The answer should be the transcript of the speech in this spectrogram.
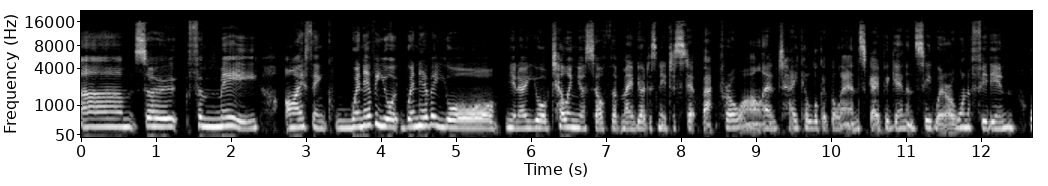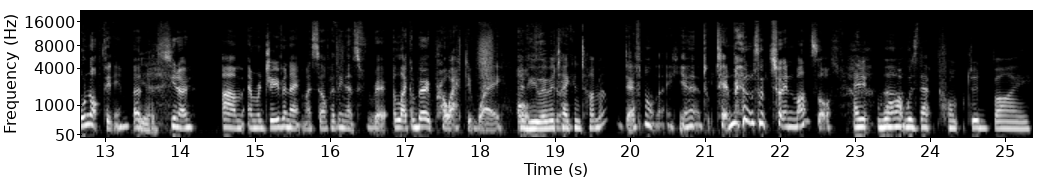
Um, so for me, I think whenever you're, whenever you're, you know, you're telling yourself that maybe I just need to step back for a while and take a look at the landscape again and see where I want to fit in or not fit in, but Yes. you know, um, and rejuvenate myself. I think that's ve- like a very proactive way. have you ever taken time out Definitely, yeah. It took ten minutes, ten months off. and why was that prompted by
